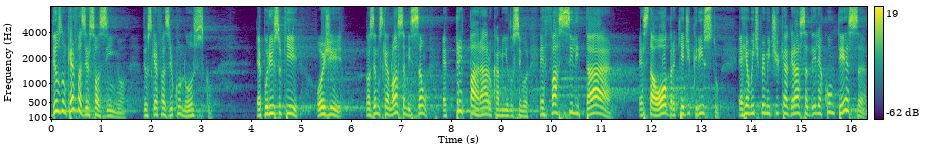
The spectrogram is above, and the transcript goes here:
Deus não quer fazer sozinho, Deus quer fazer conosco. É por isso que hoje nós vemos que a nossa missão é preparar o caminho do Senhor, é facilitar esta obra que é de Cristo, é realmente permitir que a graça dele aconteça.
